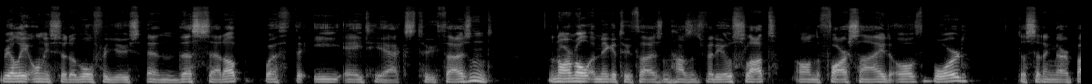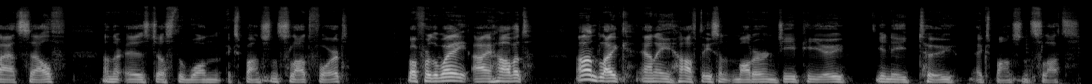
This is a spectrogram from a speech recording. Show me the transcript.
really only suitable for use in this setup with the EATX 2000. The normal Amiga 2000 has its video slot on the far side of the board, just sitting there by itself, and there is just the one expansion slot for it. But for the way I have it, and like any half-decent modern GPU, you need two expansion slots.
